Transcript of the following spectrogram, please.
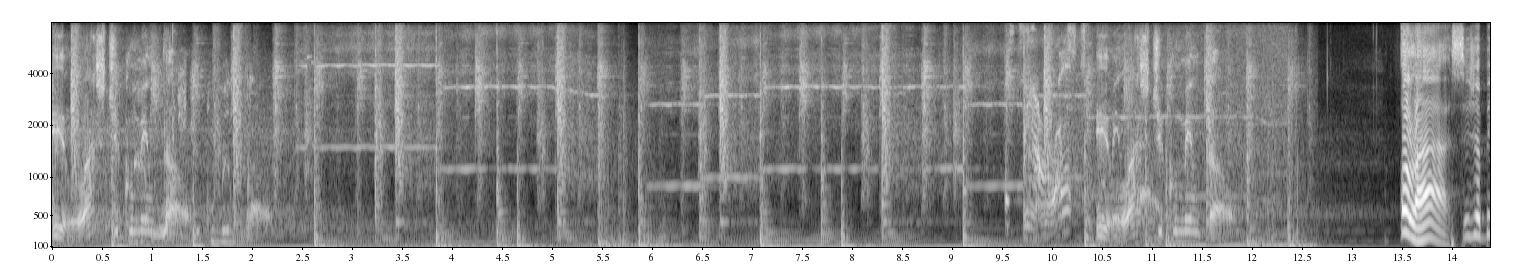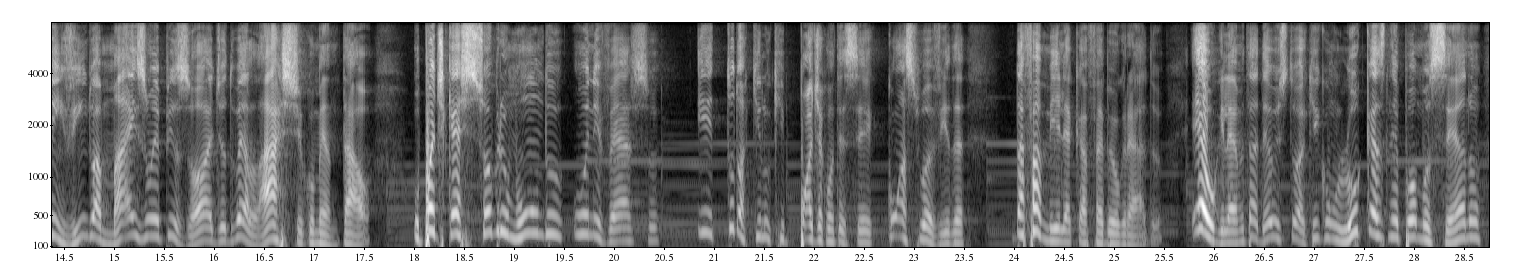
Elástico Mental. Elástico Mental. Olá, seja bem-vindo a mais um episódio do Elástico Mental, o podcast sobre o mundo, o universo e tudo aquilo que pode acontecer com a sua vida da família Café Belgrado. Eu, Guilherme Tadeu, estou aqui com Lucas Nepomuceno.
